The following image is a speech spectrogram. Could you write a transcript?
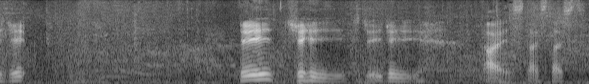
GG. GG. GG. Nice, nice, nice.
